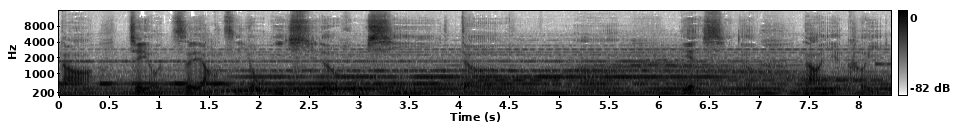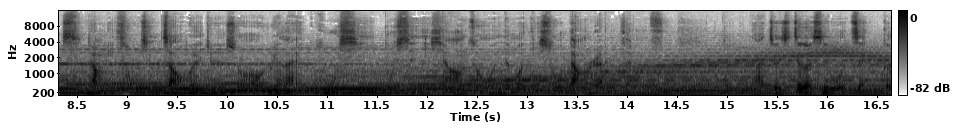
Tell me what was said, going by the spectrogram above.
那借由这样子有意识的呼吸的呃练习呢，那也可以让你重新找回，就是说哦，原来呼吸不是你想象中的那么理所当然这样子。对，那就是这个是我整个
